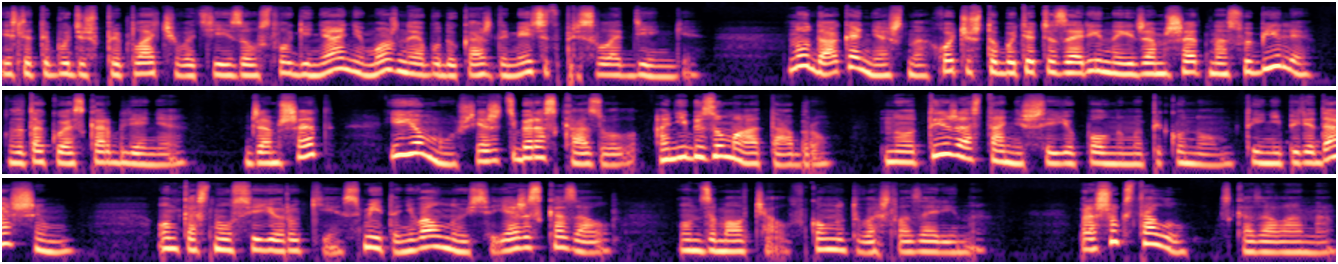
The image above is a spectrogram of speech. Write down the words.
«Если ты будешь приплачивать ей за услуги няни, можно я буду каждый месяц присылать деньги?» «Ну да, конечно. Хочешь, чтобы тетя Зарина и Джамшет нас убили за такое оскорбление?» «Джамшет?» Ее муж, я же тебе рассказывал, они без ума от Абру. Но ты же останешься ее полным опекуном. Ты не передашь им?» Он коснулся ее руки. «Смита, не волнуйся, я же сказал». Он замолчал. В комнату вошла Зарина. «Прошу к столу», — сказала она.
